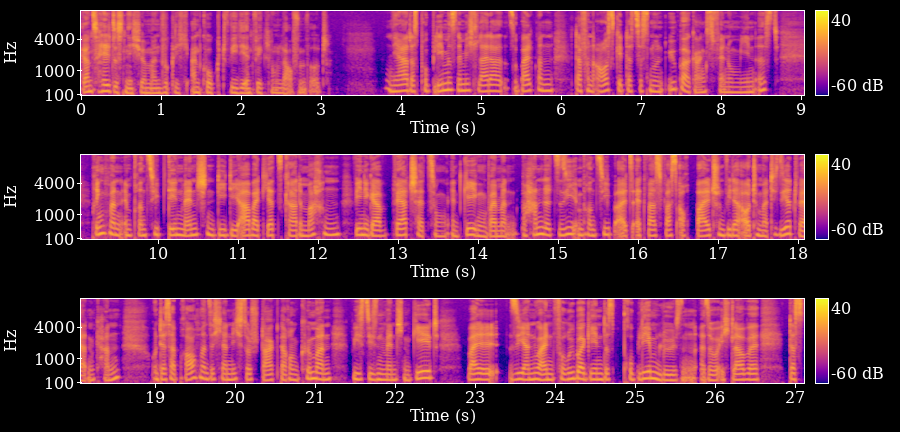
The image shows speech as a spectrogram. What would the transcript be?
ganz hält es nicht, wenn man wirklich anguckt, wie die Entwicklung laufen wird. Ja, das Problem ist nämlich leider, sobald man davon ausgeht, dass das nur ein Übergangsphänomen ist, bringt man im Prinzip den Menschen, die die Arbeit jetzt gerade machen, weniger Wertschätzung entgegen, weil man behandelt sie im Prinzip als etwas, was auch bald schon wieder automatisiert werden kann. Und deshalb braucht man sich ja nicht so stark darum kümmern, wie es diesen Menschen geht, weil sie ja nur ein vorübergehendes Problem lösen. Also ich glaube, dass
